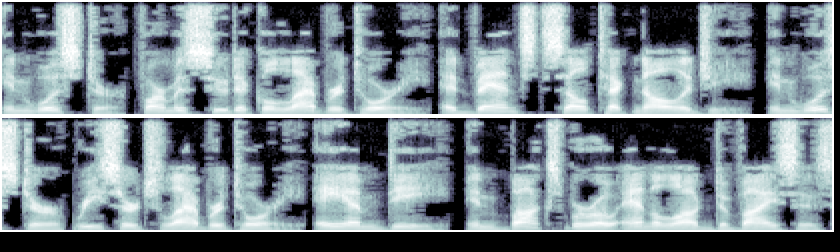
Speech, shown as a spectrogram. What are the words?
in Worcester Pharmaceutical Laboratory Advanced Cell Technology, in Worcester Research Laboratory AMD, in Boxborough Analog Devices,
